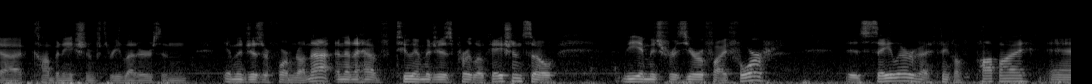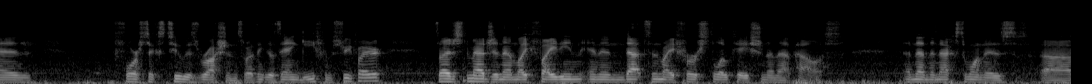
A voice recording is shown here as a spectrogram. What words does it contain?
uh, combination of three letters, and images are formed on that. And then I have two images per location. So the image for 054 is Sailor, I think of Popeye, and 462 is Russian. So I think of Zangief from Street Fighter. So I just imagine them like fighting, and then that's in my first location in that palace. And then the next one is uh,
